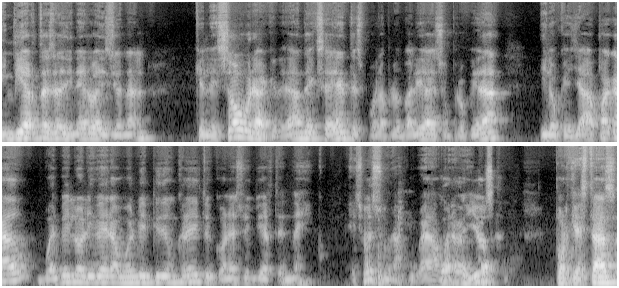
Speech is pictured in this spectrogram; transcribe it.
invierte ese dinero adicional que le sobra, que le dan de excedentes por la plusvalía de su propiedad y lo que ya ha pagado, vuelve y lo libera, vuelve y pide un crédito y con eso invierte en México. Eso es una jugada maravillosa, porque estás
